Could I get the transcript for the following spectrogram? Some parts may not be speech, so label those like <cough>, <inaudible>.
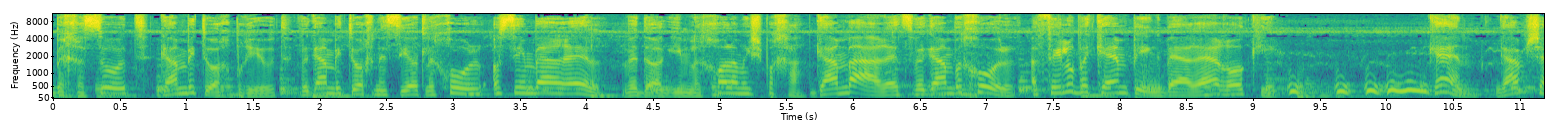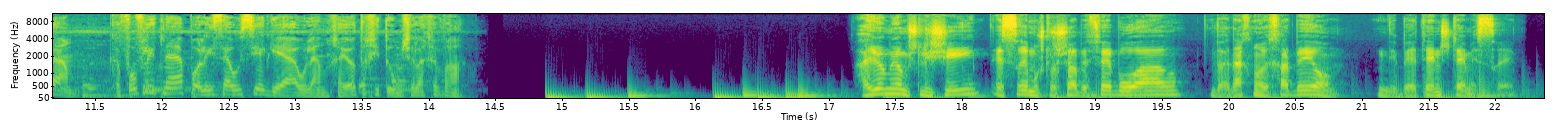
בחסות, גם ביטוח בריאות וגם ביטוח נסיעות לחו"ל עושים בהראל, ודואגים לכל המשפחה, גם בארץ וגם בחו"ל, אפילו בקמפינג בערי הרוקי. כן, גם שם, כפוף לתנאי הפוליסה וסייגיה ולהנחיות החיתום של החברה. היום יום שלישי, 23 בפברואר, ואנחנו אחד ביום, מבית N12.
